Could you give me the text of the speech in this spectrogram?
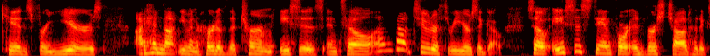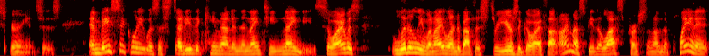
kids for years, I had not even heard of the term ACEs until about two or three years ago. So, ACEs stand for Adverse Childhood Experiences. And basically, it was a study that came out in the 1990s. So, I was literally, when I learned about this three years ago, I thought I must be the last person on the planet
